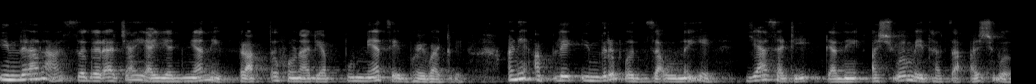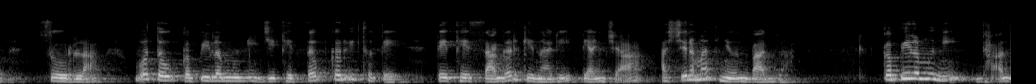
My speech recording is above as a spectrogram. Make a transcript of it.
इंद्राला सगराच्या या यज्ञाने प्राप्त होणाऱ्या पुण्याचे भय वाटले आणि आपले इंद्रपद जाऊ नये यासाठी त्याने अश्वमेधाचा अश्व चोरला व तो कपिलमुनी जिथे तप करीत होते तेथे सागर किनारी त्यांच्या आश्रमात नेऊन बांधला. कपिलमुनी ध्यान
